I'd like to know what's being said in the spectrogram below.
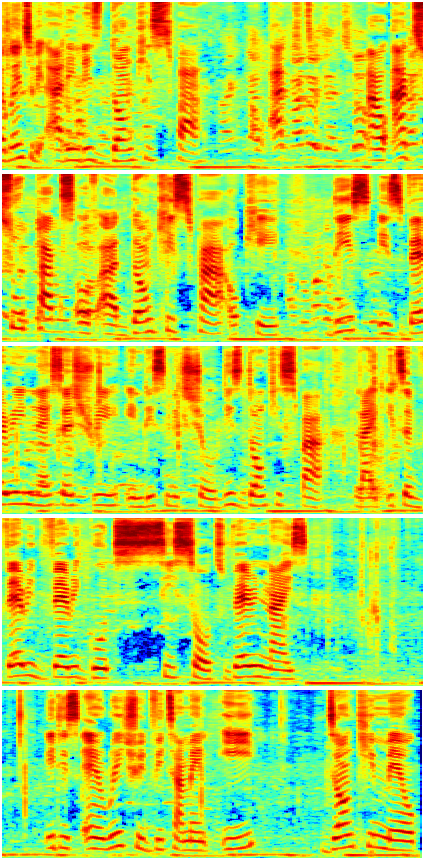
are going to be adding this donkey spa I'll add, I'll add two packs of our donkey spa okay? This is very necessary in this mixture this donkey spa like it's a very very good sea salt very nice. It is enriched with vitamin E, donkey milk,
